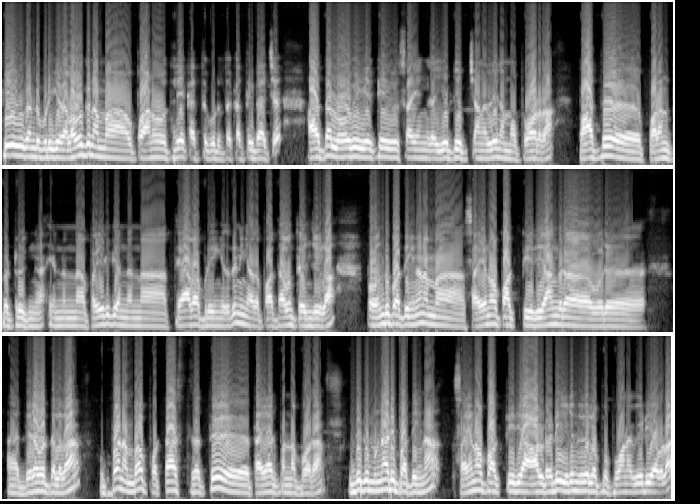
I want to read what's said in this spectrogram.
தீர்வு கண்டுபிடிக்கிற அளவுக்கு நம்ம இப்போ அனுபவத்திலேயே கற்றுக் கொடுத்த கற்றுக்கிட்டாச்சு அதுதான் லோக இயற்கை விவசாயங்கிற யூடியூப் சேனல்லையும் நம்ம போடுறோம். பார்த்து பலன் பெற்றுக்குங்க. என்னென்ன பயிருக்கு என்னென்ன தேவை அப்படிங்கிறது நீங்கள் அதை பார்த்தாவும் தெரிஞ்சுக்கலாம். இப்போ வந்து பார்த்தீங்கன்னா நம்ம சயனோபாக்டீரியாங்கிற ஒரு திரவத்தில் தான் இப்போ நம்ம பொட்டாஸ் சத்து தயார் பண்ண போகிறோம் இதுக்கு முன்னாடி பார்த்தீங்கன்னா சயனோபாக்டீரியா ஆல்ரெடி இருந்ததில் இப்போ போன வீடியோவில்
